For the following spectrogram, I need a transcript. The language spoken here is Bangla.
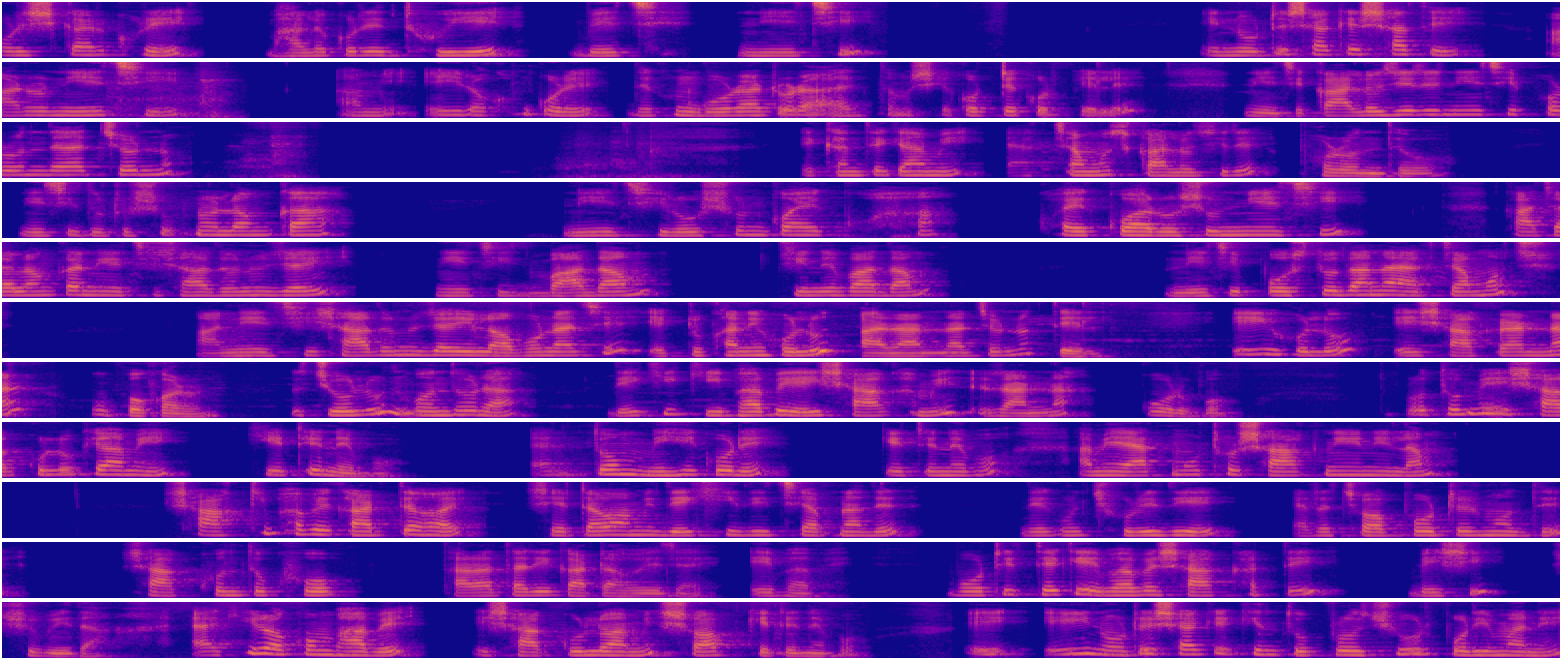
পরিষ্কার করে ভালো করে ধুয়ে, বেছে নিয়েছি। এই নোটে শাকের সাথে আরও নিয়েছি আমি এই রকম করে, দেখুন গোড়া টোড়া একদম শেকড় টেকড় ফেলে নিয়েছি। কালো জিরে নিয়েছি ফোড়ন দেওয়ার জন্য। এখান থেকে আমি এক চামচ কালো জিরে ফোড়ন দেবো। নিয়েছি দুটো শুকনো লঙ্কা নিয়েছি রসুন, কয়েক কোয়া কয়েক কোয়া রসুন নিয়েছি, কাঁচা লঙ্কা নিয়েছি স্বাদ অনুযায়ী, নিয়েছি বাদাম, চিনে বাদাম, নিয়েছি পোস্তদানা এক চামচ, আর নিয়েছি স্বাদ অনুযায়ী লবণ আছে, একটুখানি হলুদ আর রান্নার জন্য তেল। এই হলো এই শাক রান্নার উপকরণ। তো চলুন বন্ধুরা, দেখি কীভাবে এই শাক আমি রান্না করব। প্রথমে এই শাকগুলোকে আমি কেটে নেব। একদম মিহি করে কেটে নেব। আমি এক মুঠো শাক নিয়ে নিলাম। শাক কীভাবে কাটতে হয় সেটাও আমি দেখিয়ে দিচ্ছি আপনাদের। দেখুন, ছুরি দিয়ে একটা চপ চপবোর্ডের মধ্যে শাক খুনতে খুব তাড়াতাড়ি কাটা হয়ে যায় এইভাবে। বটির থেকে এভাবে শাক কাটতেই বেশি সুবিধা। একই রকমভাবে এই শাকগুলো আমি সব কেটে নেব। এই এই নোটের শাকে কিন্তু প্রচুর পরিমাণে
